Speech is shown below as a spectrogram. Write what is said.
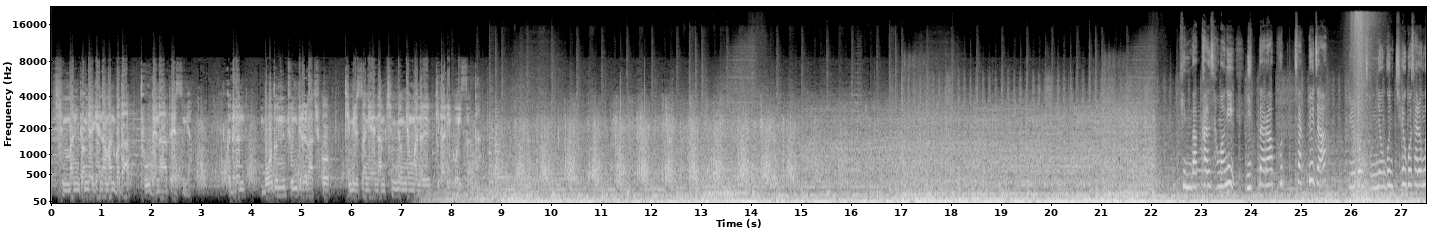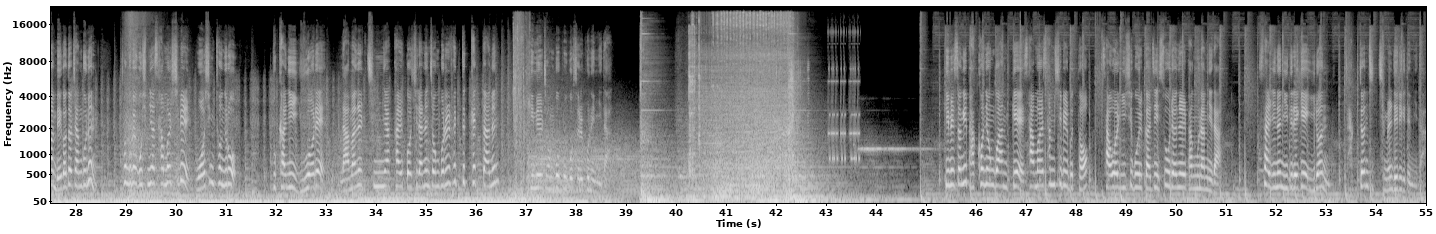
10만 병력의 남한보다 두 배나 됐으며 그들은 모든 준비를 갖추고 김일성의 남친 명령만을 기다리고 있었다. 긴박한 상황이 잇따라 포착되자 일본 점령군 최고사령관 메가더 장군은 1950년 3월 10일 워싱턴으로 북한이 6월에 남한을 침략할 것이라는 정보를 획득했다는 기밀 정보 보고서를 보냅니다. 김일성이 박헌영과 함께 3월 30일부터 4월 25일까지 소련을 방문합니다. 스탈린은 이들에게 이런 작전 지침을 내리게 됩니다.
